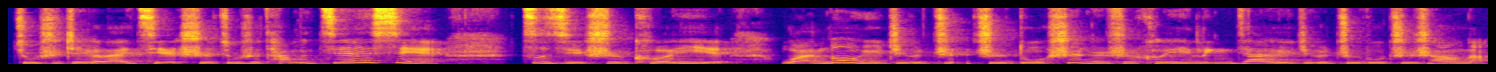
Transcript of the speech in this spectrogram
就是这个来解释，就是他们坚信自己是可以玩弄于这个制制度，甚至是可以凌驾于这个制度之上的。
